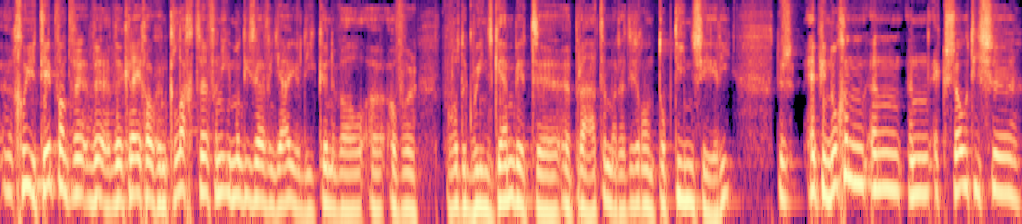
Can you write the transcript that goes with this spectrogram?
Een goede tip, want we, we, we kregen ook een klacht eh, van iemand die zei van ja, jullie kunnen wel eh, over bijvoorbeeld de Queen's Gambit eh, praten, maar dat is al een top 10 serie. Dus heb je nog een, een, een exotische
